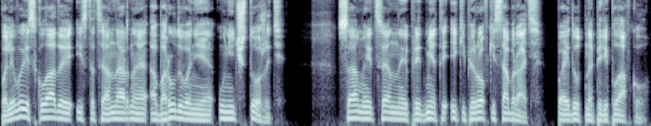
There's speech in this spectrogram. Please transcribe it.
полевые склады и стационарное оборудование уничтожить. Самые ценные предметы экипировки собрать, пойдут на переплавку.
